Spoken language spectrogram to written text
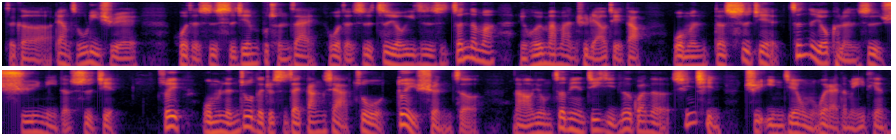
这个量子物理学，或者是时间不存在，或者是自由意志是真的吗？你会慢慢去了解到，我们的世界真的有可能是虚拟的世界。所以，我们能做的就是在当下做对选择。然后用正面、积极、乐观的心情去迎接我们未来的每一天。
